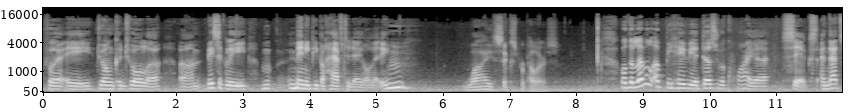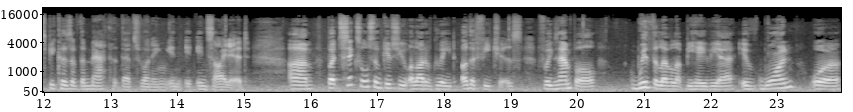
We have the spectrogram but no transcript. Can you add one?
for a drone controller, um, basically, m- many people have today already. Why six propellers? Well, the level up behavior does require six, and that's because of the math that's running in, in inside it. Um, but six also gives you a lot of great other features. For example, with the level up behavior, if one or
